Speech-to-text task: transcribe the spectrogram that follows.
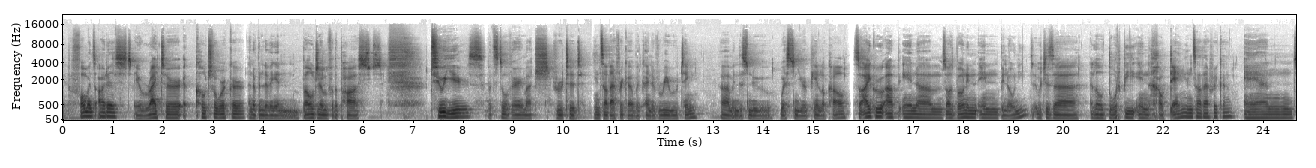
A performance artist, a writer, a cultural worker, and I've been living in Belgium for the past two years, but still very much rooted in South Africa, but kind of rerouting um, in this new Western European locale. So I grew up in, um, so I was born in, in Benoni, which is a, a little dorpie in Gauteng in South Africa. And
